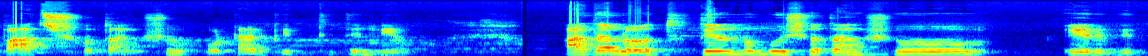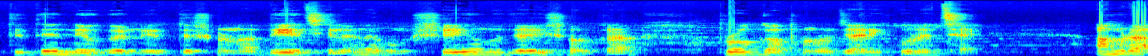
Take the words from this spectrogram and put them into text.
পাঁচ শতাংশ কোটার ভিত্তিতে নিয়োগ। আদালত তিরানব্বই শতাংশ এর ভিত্তিতে নিয়োগের নির্দেশনা দিয়েছিলেন এবং সেই অনুযায়ী সরকার প্রজ্ঞাপনও জারি করেছে। আমরা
